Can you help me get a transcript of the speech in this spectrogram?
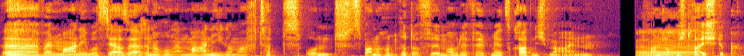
äh, bei Mani, wo es der also Erinnerung an Mani gemacht hat. Und es war noch ein dritter Film, aber der fällt mir jetzt gerade nicht mehr ein. Waren, äh, glaube ich, drei Stück.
